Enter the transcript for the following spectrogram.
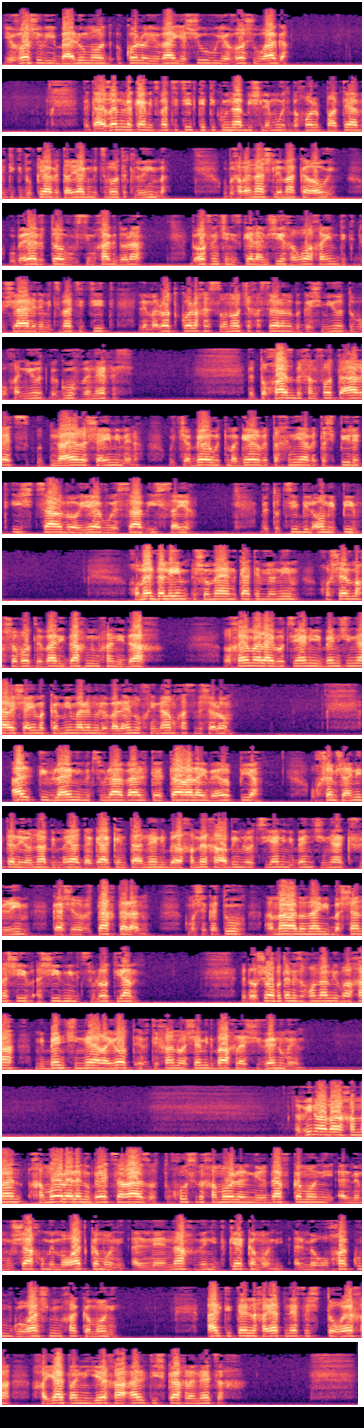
יבושו ויבהלו מאוד, כל אויבי ישובו יבושו רגע. ותעזרנו לקיים מצוות ציצית כתיקונה בשלמות בכל פרטיה ודקדוקיה ותרי"ג מצוות התלויים בה, ובכוונה שלמה כראוי, ובלב טוב ובשמחה גדולה, באופן שנזכה להמשיך הרוח חיים דקדושה על ידי מצוות ציצית, למלות כל החסרונות שחסר לנו בגשמיות וברוחניות בגוף ונפש. ותאחז בכנפות הארץ, ותנער רשעים ממנה, ותשבר ותמגר ותכניע ותשפיל את איש צר ואויב ועשו איש שעיר, ותוציא בלעו מפיו. חומל דלים, שומע אנקת אביונים, חושב מחשבות לבל יידח ממך נידח. רחם עלי והוציאני מבין שיני הרשעים הקמים עלינו לבלענו חינם חס ושלום. אל תבלעני מצולה ואל תאתר עלי באר פיה. וכשם שענית ליונה במעי הדגה, כן תענני ברחמך רבים להוציאני מבין שיני הכפירים, כאשר הבטחת לנו. כמו שכתוב, אמר אדוני מבשן אשיב, אשיב ממצולות ים. ודרשו רבותינו זכרונם לברכה, מבין שיני אריות, הבטיחנו השם יתברך להשיבנו מהם. אבינו אב הרחמן, חמול עלינו בעת צרה הזאת, חוס וחמול על נרדף כמוני, על ממושך וממורד כמוני, על נאנח ונדכה כמוני, על מרוחק ומגורש ממך כמוני. אל תיתן לחיית נפש תורך, חיית ענייך, אל תשכח לנצח.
